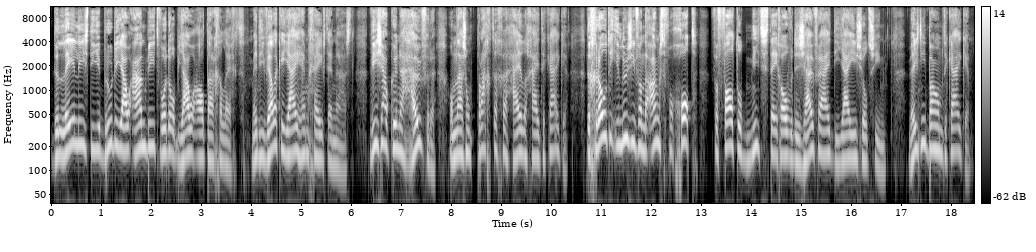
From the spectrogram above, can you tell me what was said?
De lelies die je broeder jou aanbiedt, worden op jouw altaar gelegd, met die welke jij hem geeft ernaast. Wie zou kunnen huiveren om naar zo'n prachtige heiligheid te kijken? De grote illusie van de angst voor God vervalt tot niets tegenover de zuiverheid die jij hier zult zien. Wees niet bang om te kijken.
